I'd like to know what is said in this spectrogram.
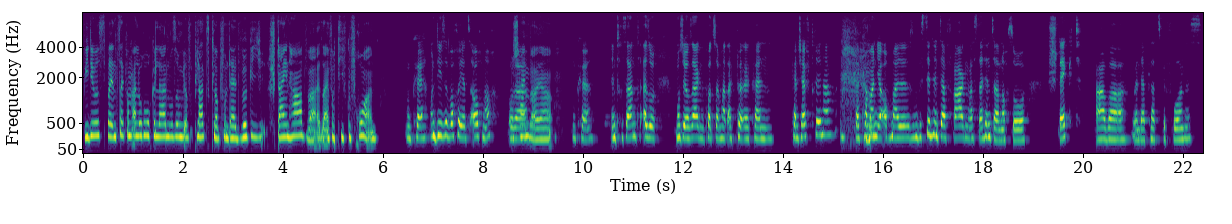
Videos bei Instagram alle hochgeladen, wo sie irgendwie auf den Platz klopfen und der halt wirklich steinhart war, also einfach tief gefroren. Okay. Und diese Woche jetzt auch noch? Oder? Scheinbar, ja. Okay. Interessant. Also muss ich auch sagen, Potsdam hat aktuell keinen kein Cheftrainer. Da kann man ja auch mal so ein bisschen hinterfragen, was dahinter noch so steckt. Aber wenn der Platz gefroren ist,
